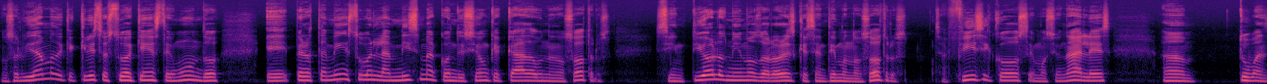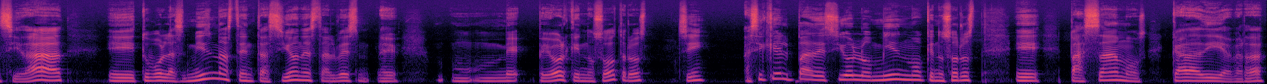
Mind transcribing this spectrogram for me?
Nos olvidamos de que Cristo estuvo aquí en este mundo, eh, pero también estuvo en la misma condición que cada uno de nosotros. Sintió los mismos dolores que sentimos nosotros, o sea, físicos, emocionales, tuvo ansiedad, eh, tuvo las mismas tentaciones, tal vez eh, peor que nosotros, ¿sí? Así que él padeció lo mismo que nosotros pasamos cada día, ¿verdad?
